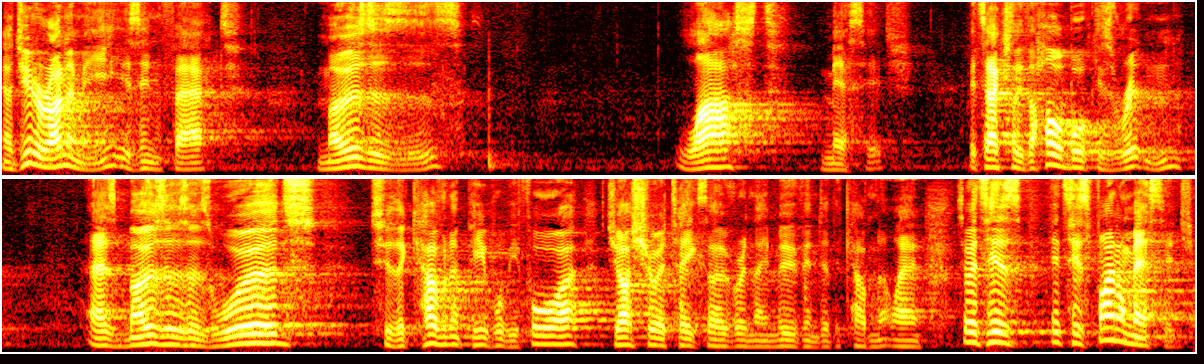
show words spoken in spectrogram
Now, Deuteronomy is in fact Moses' last message. It's actually, the whole book is written as Moses' words to the covenant people before Joshua takes over and they move into the covenant land. So it's his, it's his final message.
